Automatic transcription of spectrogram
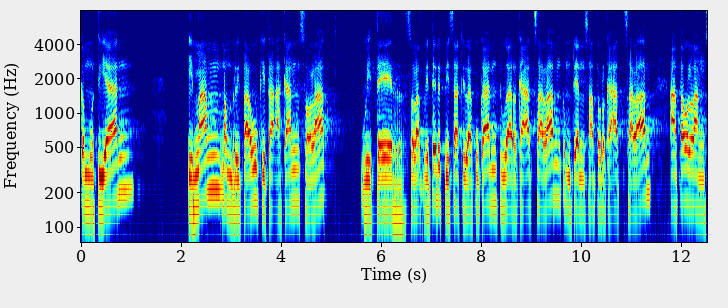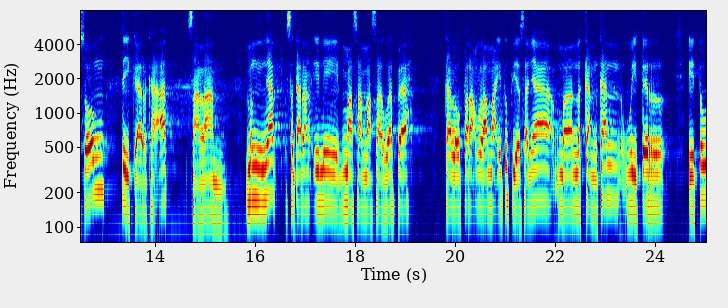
kemudian imam memberitahu kita akan sholat witir. Sholat witir bisa dilakukan dua rakaat salam, kemudian satu rakaat salam, atau langsung tiga rakaat salam. Mengingat sekarang ini masa-masa wabah, kalau para ulama itu biasanya menekankan witir itu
